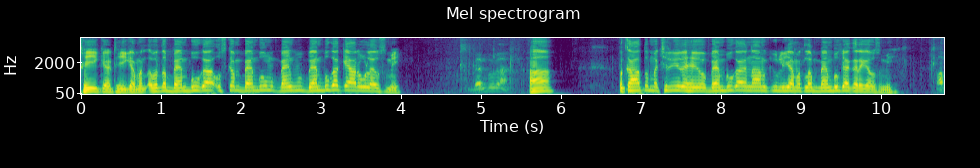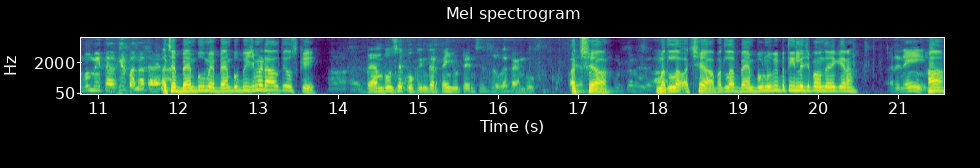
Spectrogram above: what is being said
ठीक है ठीक है मतलब मतलब बैम्बू का उसका बैम्बू बैम्बू बैम्बू का क्या रोल है उसमें बैम्बू का हाँ पका तो मछली रहे हो बैम्बू का नाम क्यों लिया मतलब बैम्बू क्या करेगा उसमें बम्बू में तल के बनाता है अच्छा बैम्बू में बैम्बू बीच में डालते हो उसके ਬੈਂਬੂ ਸੇ ਕੁਕਿੰਗ करते हैं यूटेंसिल्स हो गए बैम्बू अच्छा मतलब अच्छा मतलब बैम्बू ਨੂੰ ਵੀ ਪਤੀਲੇ 'ਚ ਪਾਉਂਦੇ ਨੇ ਕਿਹੜਾ अरे नहीं ਹਾਂ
